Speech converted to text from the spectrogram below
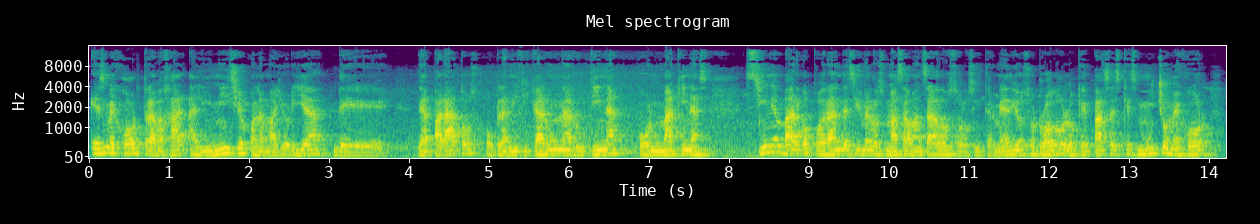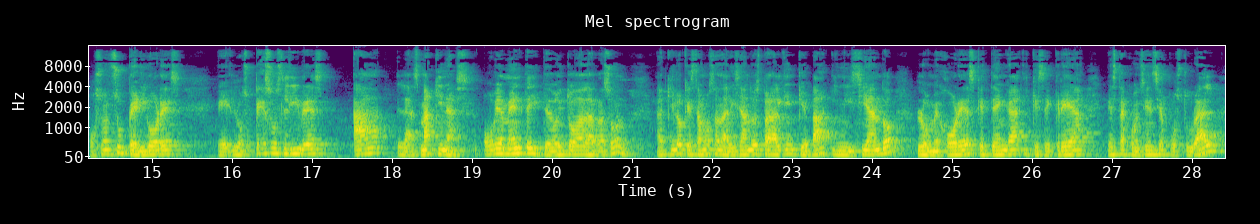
es mejor trabajar al inicio con la mayoría de, aparatos o planificar una rutina con máquinas. Sin embargo, podrán decirme los más avanzados o los intermedios, Rodo, lo que pasa es que es mucho mejor o son superiores eh, los pesos libres a las máquinas. Obviamente, y te doy toda la razón. Aquí lo que estamos analizando es para alguien que va iniciando, lo mejor es que tenga y que se crea esta conciencia postural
